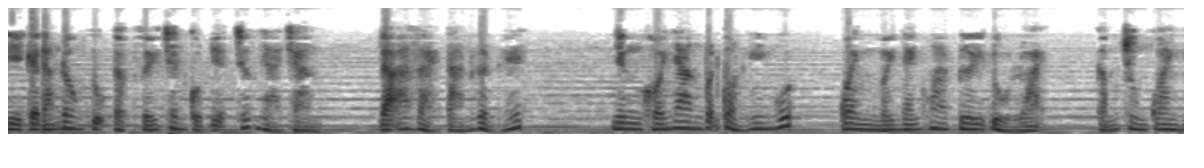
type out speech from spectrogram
thì cái đám đông tụ tập dưới chân cột điện trước nhà chàng đã giải tán gần hết. Nhưng khói nhang vẫn còn nghi ngút quanh mấy nhánh hoa tươi đủ loại, cắm chung quanh.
